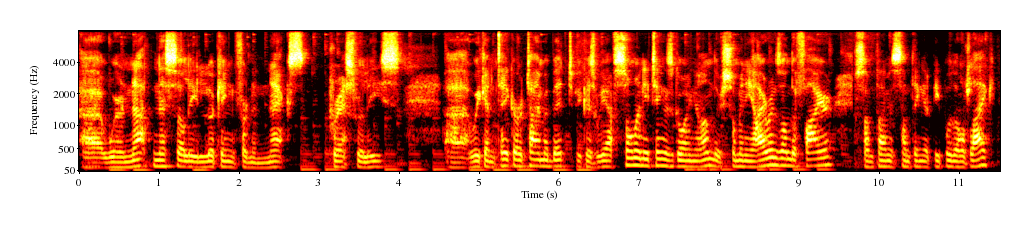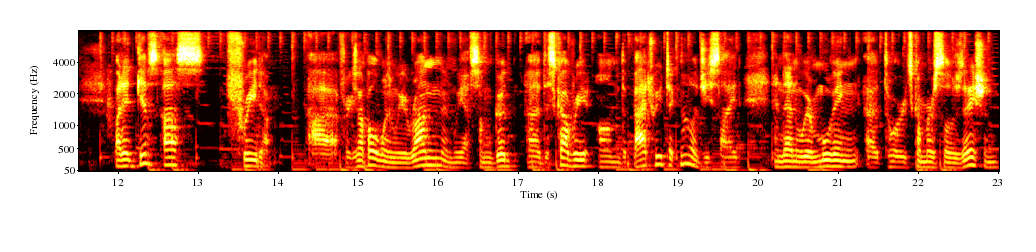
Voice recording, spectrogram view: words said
Uh, we're not necessarily looking for the next press release. Uh, we can take our time a bit because we have so many things going on. There's so many irons on the fire. Sometimes something that people don't like, but it gives us freedom. Uh, for example, when we run and we have some good uh, discovery on the battery technology side, and then we're moving uh, towards commercialization,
